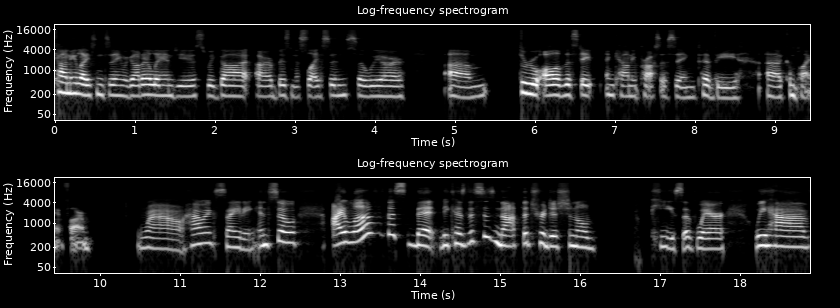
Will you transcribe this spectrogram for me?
county licensing, we got our land use, we got our business license. So we are um, through all of the state and county processing to be a compliant farm. Wow, how exciting. And so I love this bit because this is not the traditional piece of where we have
